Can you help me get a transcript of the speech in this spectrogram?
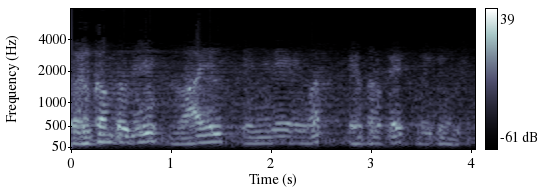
Welcome to the Royal Engineering Work paper plate making machine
